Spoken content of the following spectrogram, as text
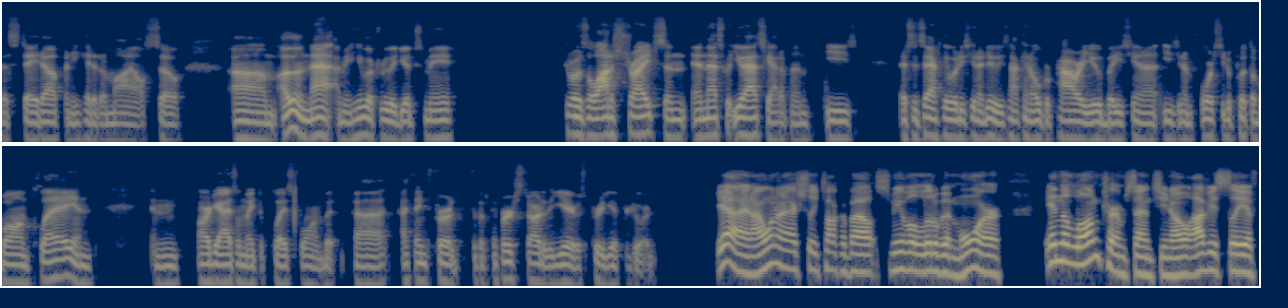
that stayed up and he hit it a mile. So um, other than that, I mean, he looked really good to me. Throws a lot of strikes, and and that's what you ask out of him. He's that's exactly what he's going to do. He's not going to overpower you, but he's gonna he's gonna force you to put the ball in play and and our guys will make the plays for him. But uh, I think for, for the, the, first start of the year, it was pretty good for Jordan. Yeah, and I want to actually talk about Smeevil a little bit more in the long term sense. You know, obviously, if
